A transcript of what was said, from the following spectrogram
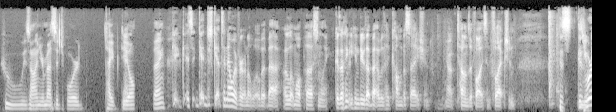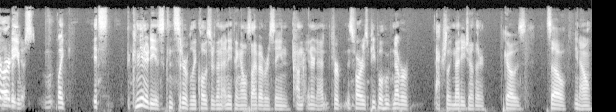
who is on your message board type deal thing. Get, get, get- just get to know everyone a little bit better, a little more personally, because I think you can do that better with a conversation. You know, tones of voice, inflection. Because You we're already just- like it's the community is considerably closer than anything else I've ever seen on the internet for as far as people who've never actually met each other goes. So you know,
